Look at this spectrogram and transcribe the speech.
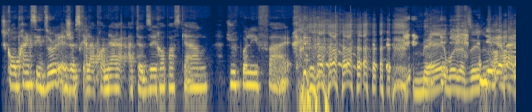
Je comprends que c'est dur et je serais la première à te dire, oh Pascal, je veux pas les faire. Mais, moi, je veux dire, ah,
